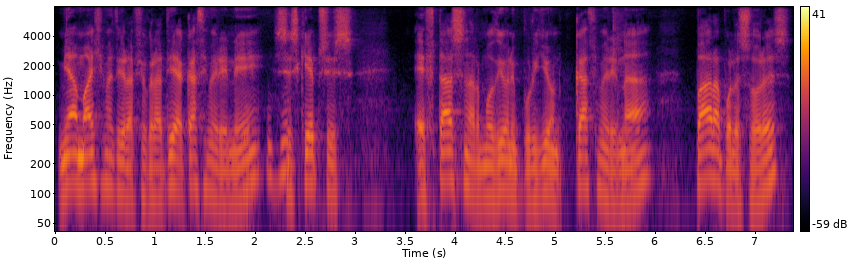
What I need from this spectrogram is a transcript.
μια μάχη με τη γραφειοκρατία καθημερινή, mm -hmm. συσκέψεις 7 συναρμοδίων υπουργείων καθημερινά, πάρα πολλές ώρες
